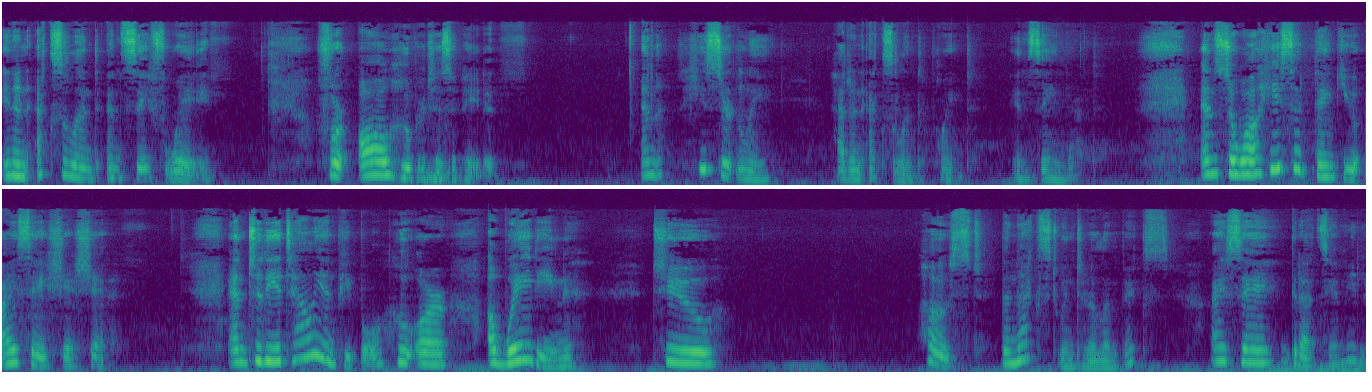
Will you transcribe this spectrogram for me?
in an excellent and safe way for all who participated. And he certainly had an excellent point in saying that. And so while he said thank you, I say xie. And to the Italian people who are awaiting to host the next Winter Olympics, I say grazie mille.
